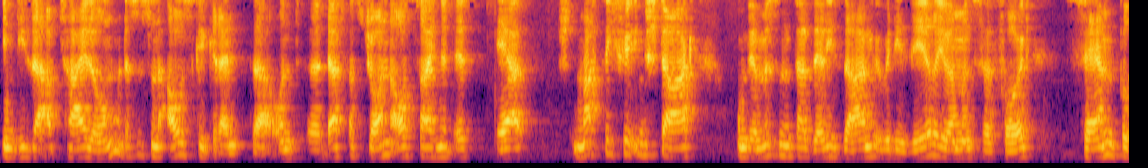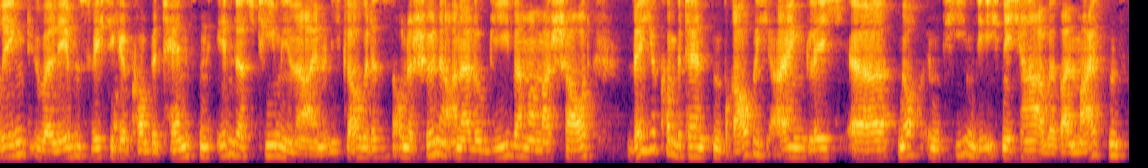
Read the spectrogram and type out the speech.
in dieser Abteilung. Das ist so ein ausgegrenzter. Und äh, das, was John auszeichnet, ist, er macht sich für ihn stark. Und wir müssen tatsächlich sagen, über die Serie, wenn man es verfolgt, Sam bringt überlebenswichtige Kompetenzen in das Team hinein. Und ich glaube, das ist auch eine schöne Analogie, wenn man mal schaut, welche Kompetenzen brauche ich eigentlich äh, noch im Team, die ich nicht habe? Weil meistens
